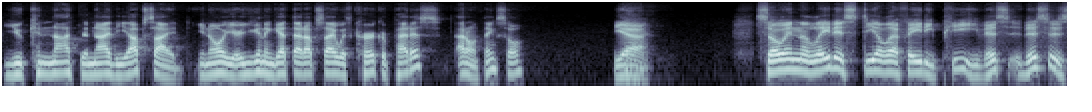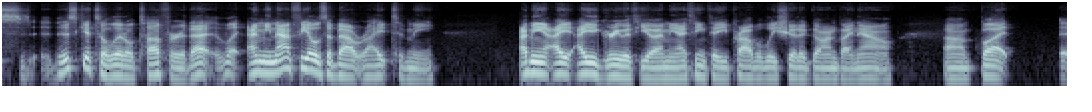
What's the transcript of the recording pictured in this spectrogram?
You cannot deny the upside. You know, are you going to get that upside with Kirk or Pettis? I don't think so. Yeah. So in the latest DLF ADP, this this is this gets a little tougher. That I mean that feels about right to me. I mean, I, I agree with you. I mean, I think that he probably should have gone by now. Um, but uh,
